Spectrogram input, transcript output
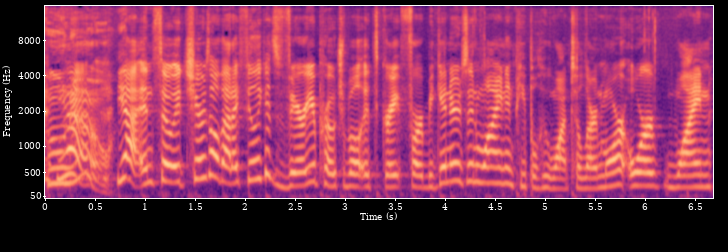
Who yeah. knew? Yeah, and so it shares all that. I feel like it's very approachable. It's great for beginners in wine and people who want to learn more, or wine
